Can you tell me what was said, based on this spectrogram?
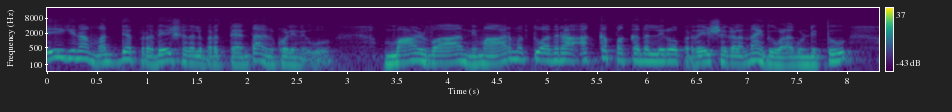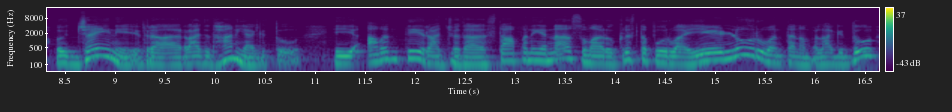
ಈಗಿನ ಮಧ್ಯಪ್ರದೇಶದಲ್ಲಿ ಬರುತ್ತೆ ಅಂತ ಅನ್ಕೊಳ್ಳಿ ನೀವು. ಮಾಳ್ವಾ, ನಿಮಾರ್ ಮತ್ತು ಅದರ ಅಕ್ಕಪಕ್ಕದಲ್ಲಿರೋ ಪ್ರದೇಶಗಳನ್ನು ಇದು ಒಳಗೊಂಡಿತ್ತು. ಉಜ್ಜಯಿನಿ ಇದರ ರಾಜಧಾನಿಯಾಗಿತ್ತು. ಈ ಅವಂತಿ ರಾಜ್ಯದ ಸ್ಥಾಪನೆಯನ್ನ ಸುಮಾರು ಕ್ರಿಸ್ತಪೂರ್ವ ಏಳ್ನೂರು ಅಂತ ನಂಬಲಾಗಿದ್ದು,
